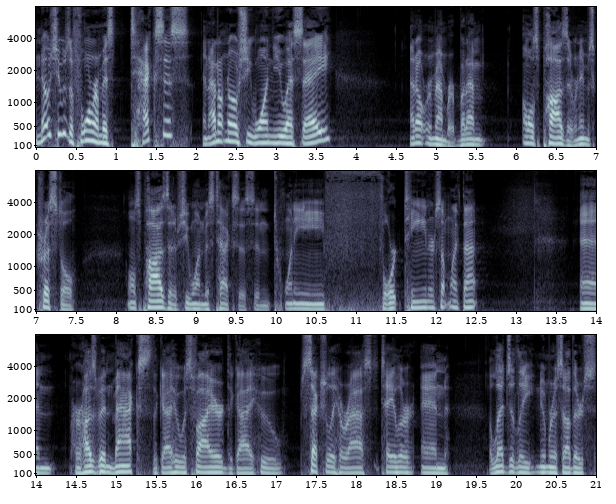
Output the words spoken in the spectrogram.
know she was a former Miss Texas, and I don't know if she won USA. I don't remember, but I'm almost positive. Her name is Crystal. Almost positive she won Miss Texas in 2014 or something like that. And her husband, Max, the guy who was fired, the guy who sexually harassed Taylor and allegedly numerous others,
